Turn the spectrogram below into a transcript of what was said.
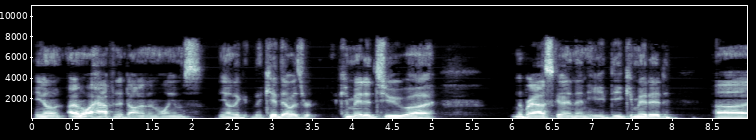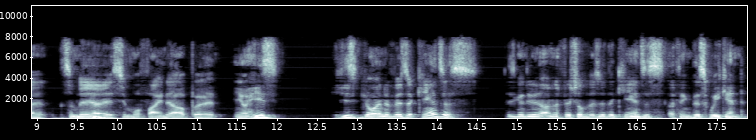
you know, I don't know what happened to Donovan Williams. You know, the, the kid that was re- committed to, uh, Nebraska and then he decommitted. Uh, someday I assume we'll find out, but you know, he's, he's going to visit Kansas. He's going to do an unofficial visit to Kansas, I think this weekend.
